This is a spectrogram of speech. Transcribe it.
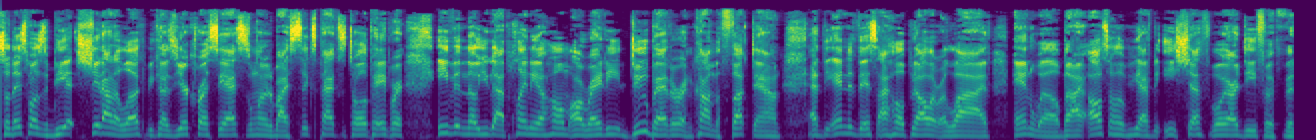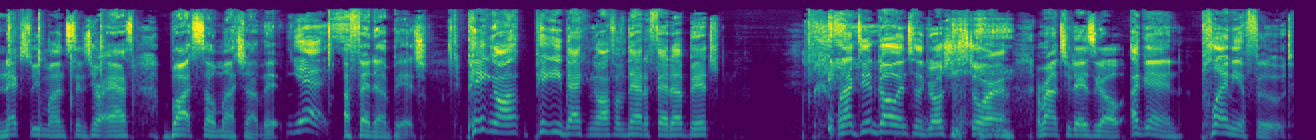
So they supposed to be shit out of luck because your crusty asses wanted to buy six packs of toilet paper, even though you got plenty at home already. Already, do better and calm the fuck down. At the end of this, I hope y'all are alive and well, but I also hope you have to eat Chef Boyardee for the next three months since your ass bought so much of it. Yes. A fed up bitch. Pigging off, piggybacking off of that, a fed up bitch. When I did go into the grocery store around two days ago, again, plenty of food.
